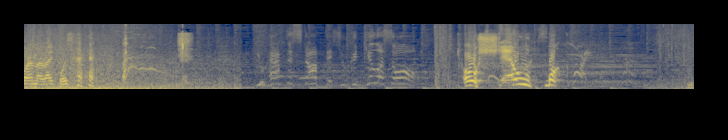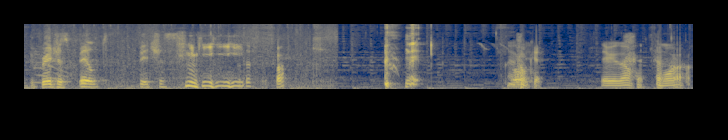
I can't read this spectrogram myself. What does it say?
Or am I right, boys? You have to stop this. You could kill us all. oh shit! Oh fuck! The bridge is built, bitches. what the fuck? Okay. There you go. More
